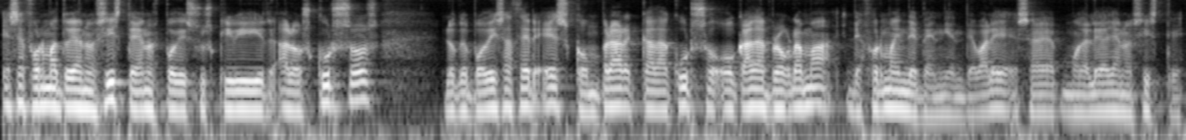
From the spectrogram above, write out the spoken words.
Ese formato ya no existe, ya no os podéis suscribir a los cursos. Lo que podéis hacer es comprar cada curso o cada programa de forma independiente, ¿vale? Esa modalidad ya no existe.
